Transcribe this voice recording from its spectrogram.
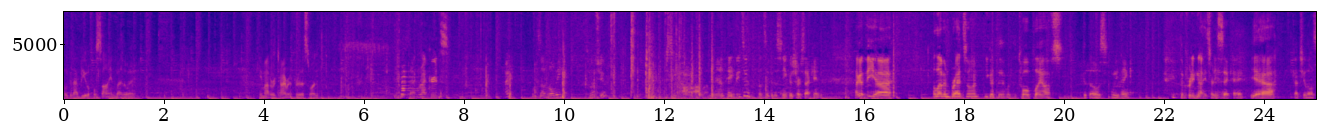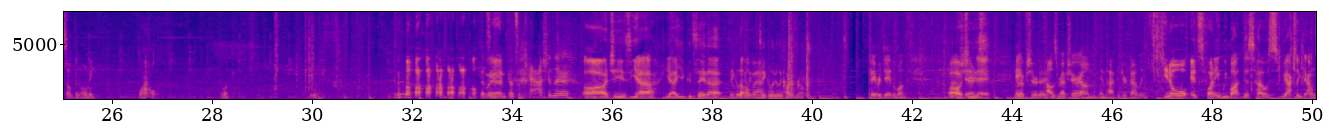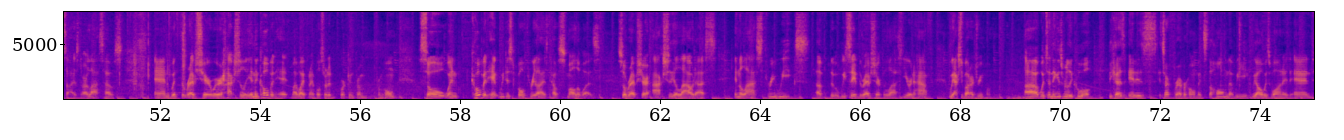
Look at that beautiful sign, by the way. Came out of retirement for this one. Set records. What's up, homie? How much you? Just see- Oh, I love you, man. Hey, Me too. let's look at the sneakers for a second. I got the uh, 11 breads on. You got the what, the 12 playoffs. Look at those. What do you think? They're pretty nice. Pretty man. sick, hey? Yeah. Got you a little something, homie. Wow. Look. Got some, Man. got some cash in there. Oh, geez. Yeah. Yeah, you could say that. Take a look. Oh, at the, man. take a look at the card, bro. Favorite day of the month. Oh, Rev geez. Day. Hey, Rev Share Day. How's Rev Share um, impacted your family? You know, it's funny. We bought this house. We actually downsized our last house, and with the rev share, we were actually. And then COVID hit. My wife and I both started working from from home. So when COVID hit, we just both realized how small it was. So RevShare actually allowed us in the last three weeks of the. We saved the RevShare for the last year and a half. We actually bought our dream home, uh, which I think is really cool because it is. It's our forever home. It's the home that we we always wanted and.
